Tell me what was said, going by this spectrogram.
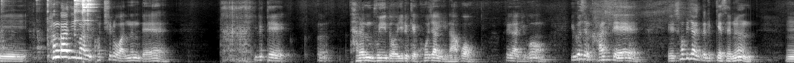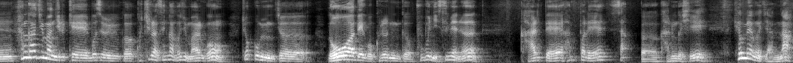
이 한 가지만 거치러 왔는데 다 이렇게 어, 다른 부위도 이렇게 고장이 나고 그래가지고 이것을 갈 때 소비자들께서는 에, 한 가지만 이렇게 무엇을 그 고치려 생각하지 말고 조금 저 노화되고 그런 그 부분이 있으면은 갈 때 한 번에 싹 어, 가는 것이 현명하지 않나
